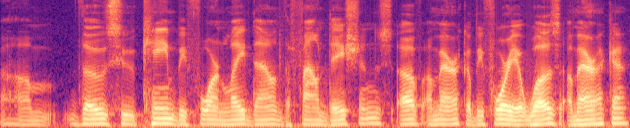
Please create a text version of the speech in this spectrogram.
um, those who came before and laid down the foundations of America before it was America.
